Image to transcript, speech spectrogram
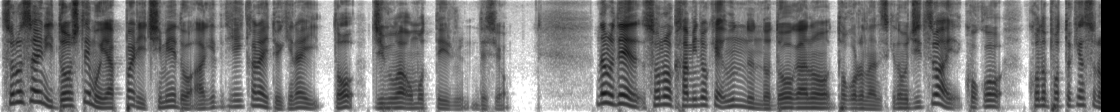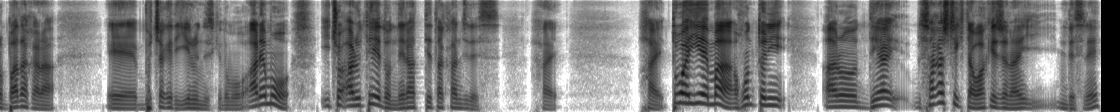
その際にどうしてもやっぱり知名度を上げていかないといけないと自分は思っているんですよ。なので、その髪の毛うんぬんの動画のところなんですけども、実はここ、このポッドキャストの場だから、えー、ぶっちゃけて言えるんですけども、あれも一応ある程度狙ってた感じです。はい。はい。とはいえ、まあ本当に、あの、出会い、探してきたわけじゃないんですね。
